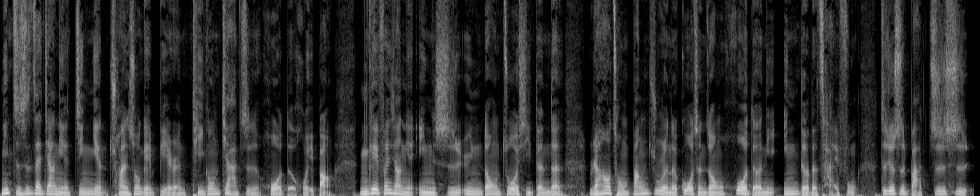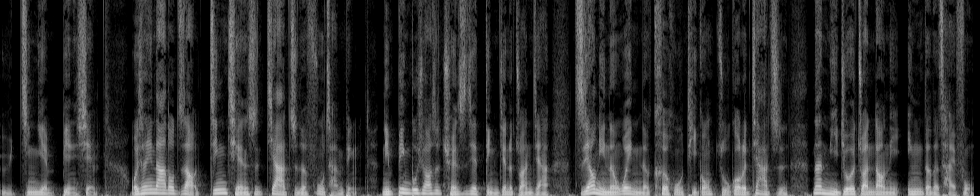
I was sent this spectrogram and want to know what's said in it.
你只是在将你的经验传授给别人，提供价值，获得回报。你可以分享你的饮食、运动、作息等等，然后从帮助人的过程中获得你应得的财富。这就是把知识与经验变现。我相信大家都知道，金钱是价值的副产品。你并不需要是全世界顶尖的专家，只要你能为你的客户提供足够的价值，那你就会赚到你应得的财富，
